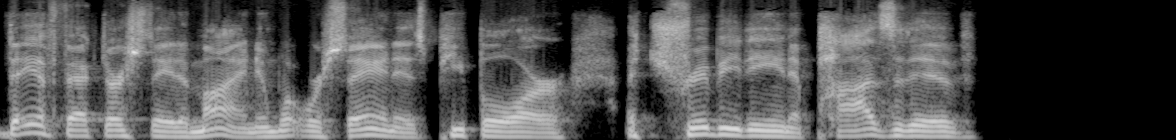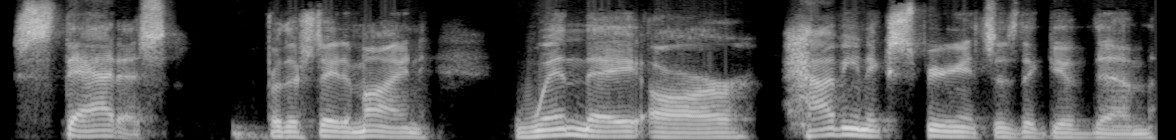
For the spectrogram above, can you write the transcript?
They affect our state of mind. And what we're saying is people are attributing a positive status for their state of mind when they are having experiences that give them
